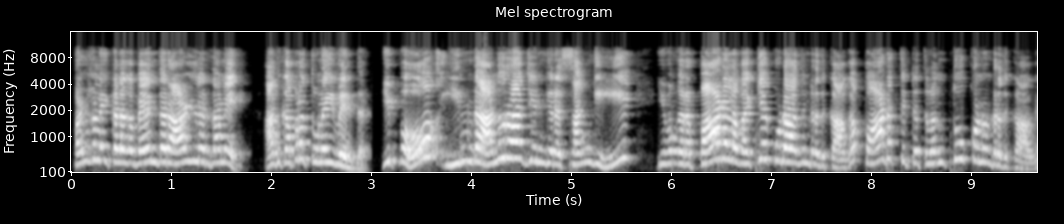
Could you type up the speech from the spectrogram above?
பல்கலைக்கழக வேந்தர் ஆளுநர் தானே. அதுக்கப்புறம் துணை வேந்தர். இப்போ இந்த அனுராஜ் என்கிற சங்கி இவங்க பாடலை வைக்க கூடாதுன்றதுக்காக பாடத்திட்டத்துல இருந்து தூக்கணுன்றதுக்காக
